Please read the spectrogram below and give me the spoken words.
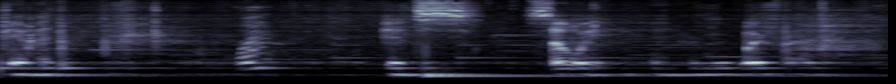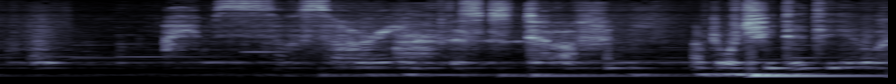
Damn it. What? It's Zoe and her new boyfriend. I am so sorry. This is tough. After what she did to you.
